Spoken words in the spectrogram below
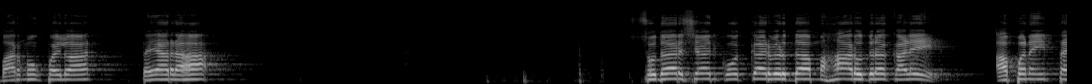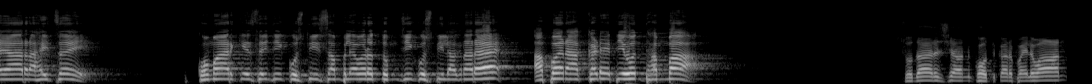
बारमुख पैलवान तयार रहा. सुदर्शन कोतकर विरुद्ध महारुद्र काळे आपणही तयार राहायचंय. कुमार केसरीची कुस्ती संपल्यावर तुमची कुस्ती लागणार आहे. आपण आखाड्यात येऊन थांबा. सुदर्शन खोतकर पैलवान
